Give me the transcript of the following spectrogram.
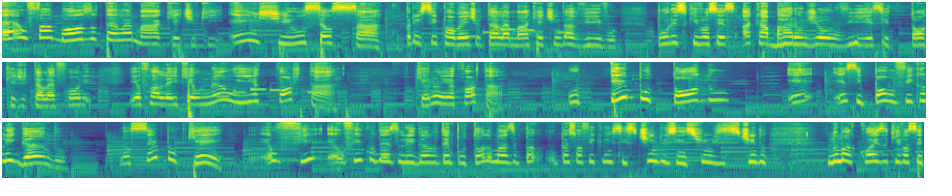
É o famoso telemarketing que enche o seu saco, principalmente o telemarketing da Vivo. Por isso que vocês acabaram de ouvir esse toque de telefone e eu falei que eu não ia cortar. Que eu não ia cortar. O tempo todo esse povo fica ligando. Não sei porquê. Eu, fi, eu fico desligando o tempo todo, mas o pessoal fica insistindo, insistindo, insistindo numa coisa que você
